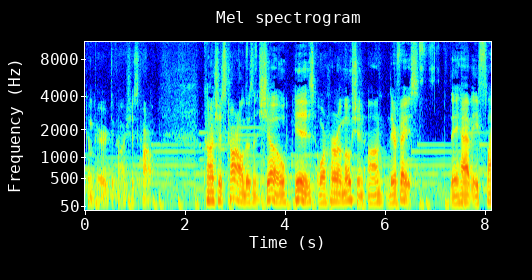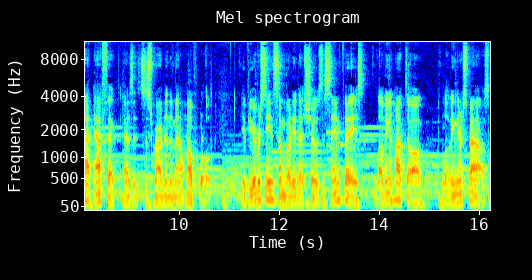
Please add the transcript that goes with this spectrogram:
compared to Cautious Carl. Cautious Carl doesn't show his or her emotion on their face. They have a flat affect as it's described in the mental health world. If you ever seen somebody that shows the same face, loving a hot dog, loving their spouse,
